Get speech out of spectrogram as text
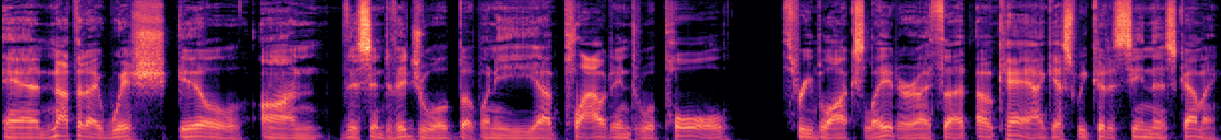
And not that I wish ill on this individual, but when he uh, plowed into a pole three blocks later, I thought, okay, I guess we could have seen this coming.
